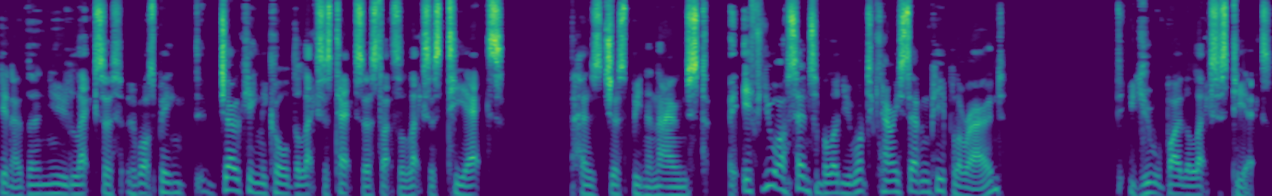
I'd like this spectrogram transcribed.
you know, the new Lexus, what's being jokingly called the Lexus Texas, that's the Lexus TX, has just been announced. If you are sensible and you want to carry seven people around, you will buy the Lexus TX.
